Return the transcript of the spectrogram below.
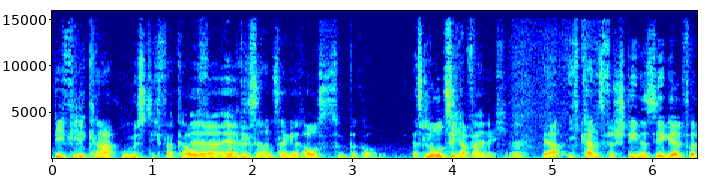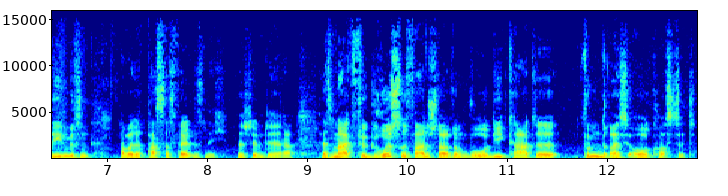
Wie viele Karten müsste ich verkaufen, Ja, um ja. diese Anzeige rauszubekommen? Das lohnt sich einfach nicht. Ja, ich kann es verstehen, dass sie ihr Geld verdienen müssen, aber da passt das Verhältnis nicht. Das stimmt, ja. Ja, das mag für größere Veranstaltungen, wo die Karte 35 Euro kostet,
